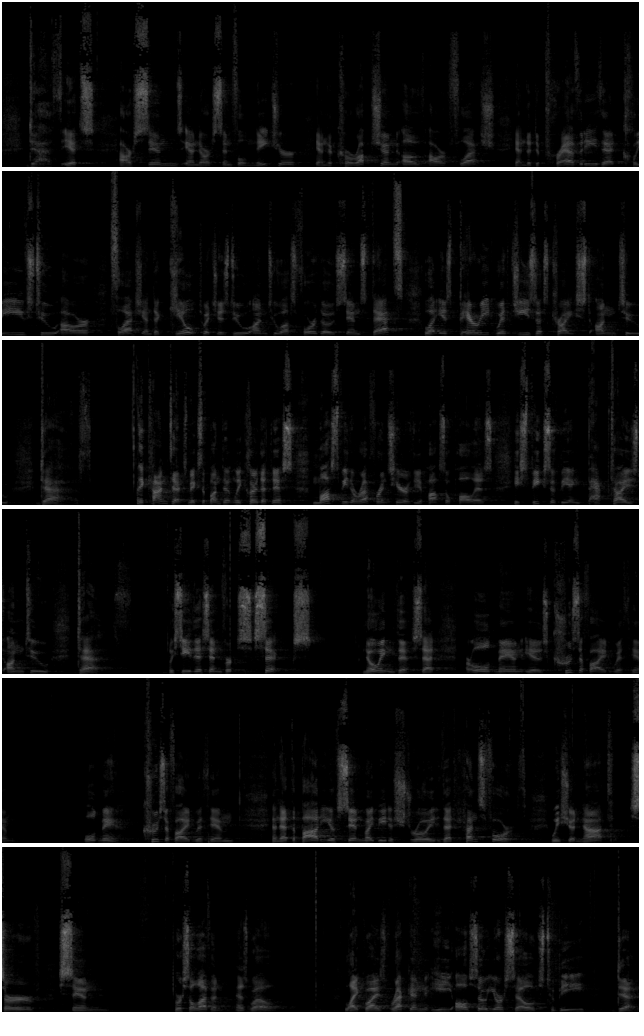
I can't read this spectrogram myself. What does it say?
death. It's our sins and our sinful nature and the corruption of our flesh and the depravity that cleaves to our flesh and the guilt which is due unto us for those sins. That's what is buried with Jesus Christ unto death. The context makes abundantly clear that this must be the reference here of the Apostle Paul as he speaks of being baptized unto death. We see this in verse 6. Knowing this, that our old man is crucified with him. Old man, crucified with him, and that the body of sin might be destroyed, that henceforth we should not serve sin. Verse 11 as well. Likewise, reckon ye also yourselves to be dead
